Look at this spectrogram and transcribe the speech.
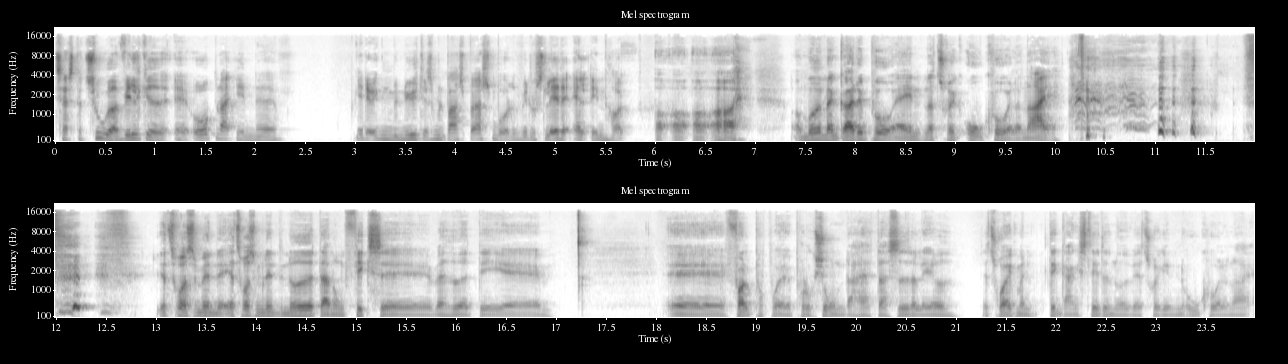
tastaturet, hvilket øh, åbner en... Øh, ja, det er jo ikke en menu, det er simpelthen bare spørgsmålet, vil du slette alt indhold? Og, og, og, og, og måden man gør det på, er enten at trykke OK eller nej. jeg tror simpelthen, jeg tror simpelthen, det er noget, at der er nogle fikse, øh, hvad hedder det, øh, øh, folk på øh, produktionen, der har, der har siddet og lavet. Jeg tror ikke, man dengang slettede noget ved at trykke enten OK eller nej.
